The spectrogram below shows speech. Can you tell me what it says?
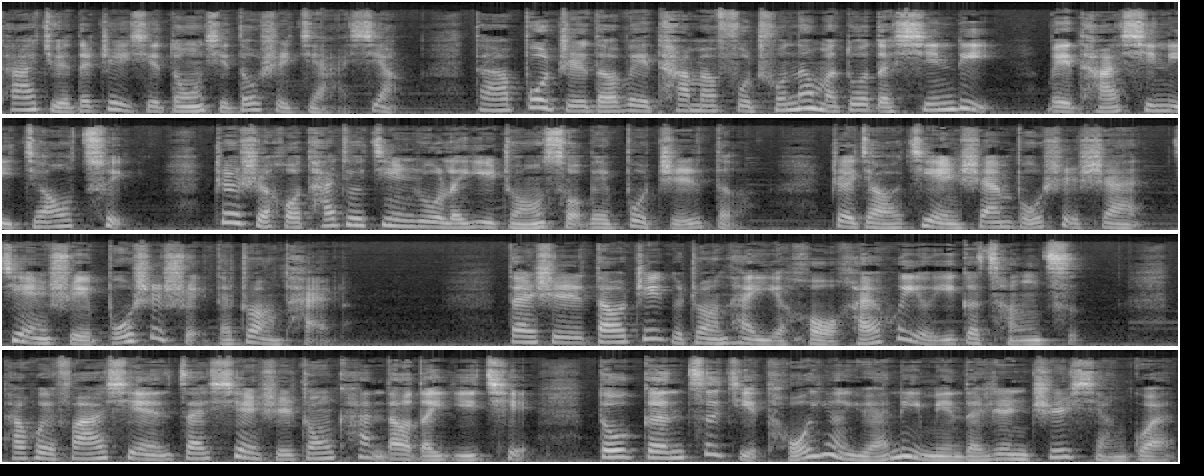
他觉得这些东西都是假象，他不值得为他们付出那么多的心力，为他心力交瘁。这时候他就进入了一种所谓不值得，这叫见山不是山，见水不是水的状态了。但是到这个状态以后，还会有一个层次，他会发现，在现实中看到的一切都跟自己投影源里面的认知相关，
